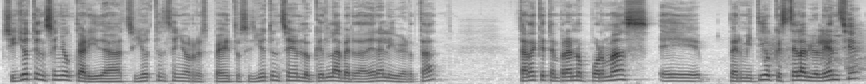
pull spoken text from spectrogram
si yo te enseño caridad, si yo te enseño respeto, si yo te enseño lo que es la verdadera libertad, tarde que temprano, por más eh, permitido que esté la violencia,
